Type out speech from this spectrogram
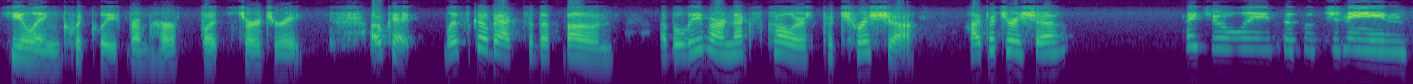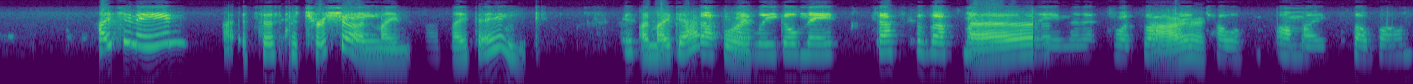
healing quickly from her foot surgery. Okay, let's go back to the phones. I believe our next caller is Patricia. Hi, Patricia. Hi, Julie. This is Janine. Hi, Janine. Uh, it says Patricia hey. on my on my thing. It's on my dashboard. That's my legal name. That's because that's my uh, legal name, and it's what's on my right. tele- on my cell phone.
